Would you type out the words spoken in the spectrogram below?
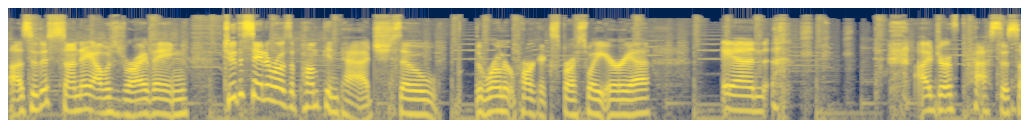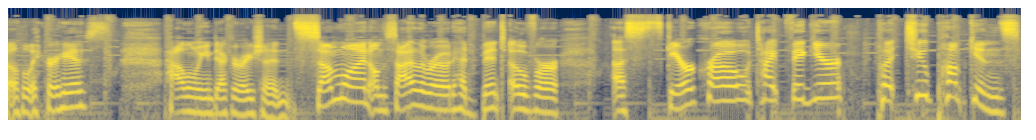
Uh, so, this Sunday, I was driving to the Santa Rosa Pumpkin Patch, so the Rohnert Park Expressway area, and I drove past this hilarious Halloween decoration. Someone on the side of the road had bent over a scarecrow type figure, put two pumpkins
